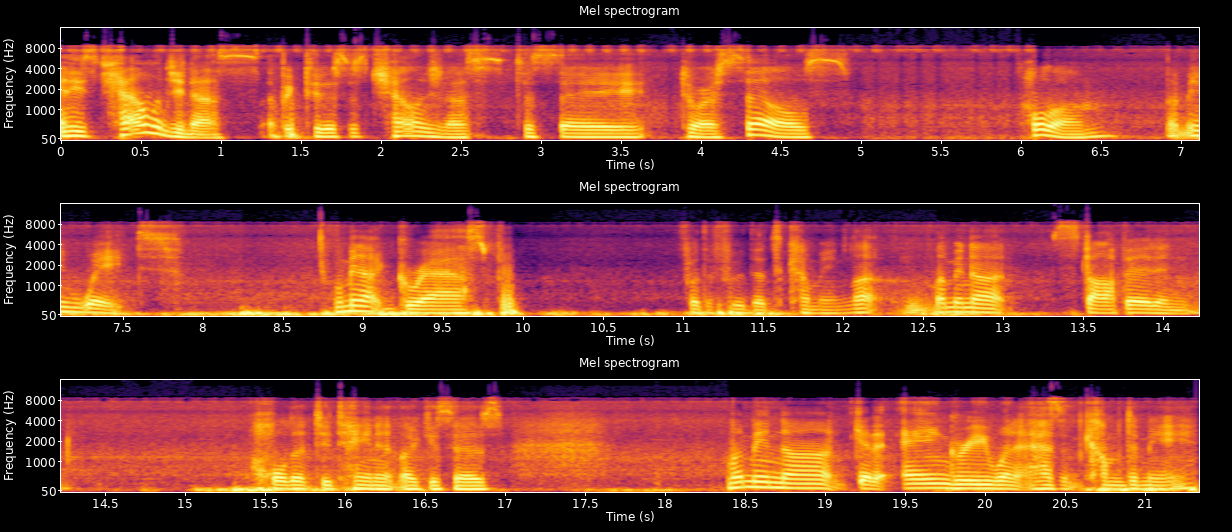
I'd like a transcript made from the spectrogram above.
And he's challenging us, Epictetus is challenging us to say to ourselves, hold on, let me wait. Let me not grasp for the food that's coming. Let, let me not stop it and hold it, detain it, like he says. Let me not get angry when it hasn't come to me.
